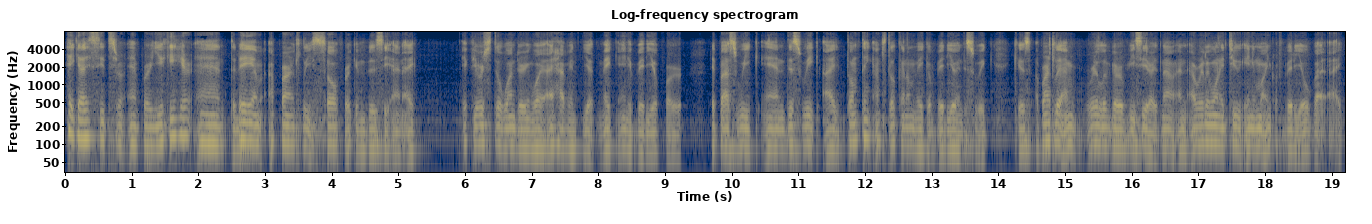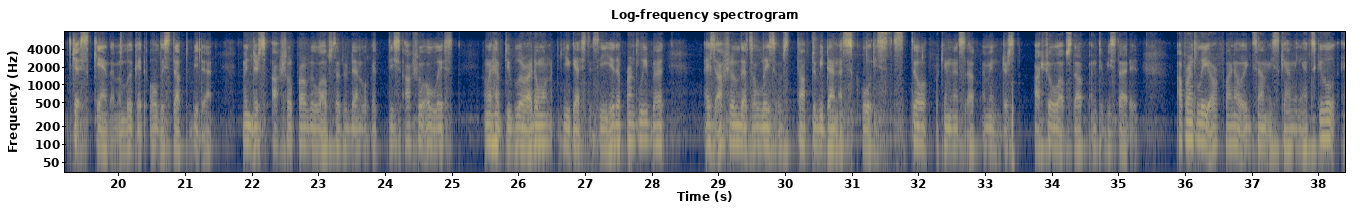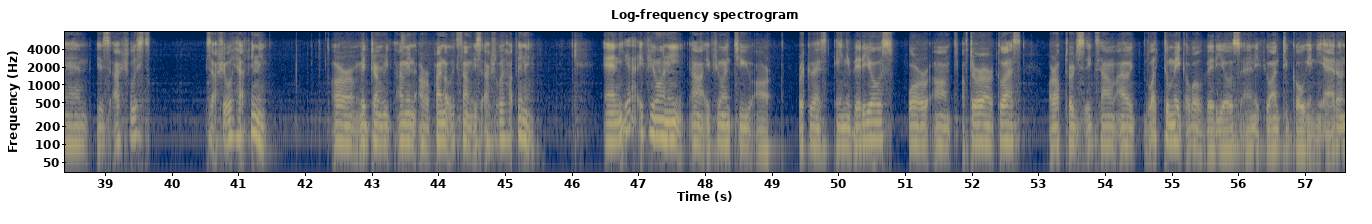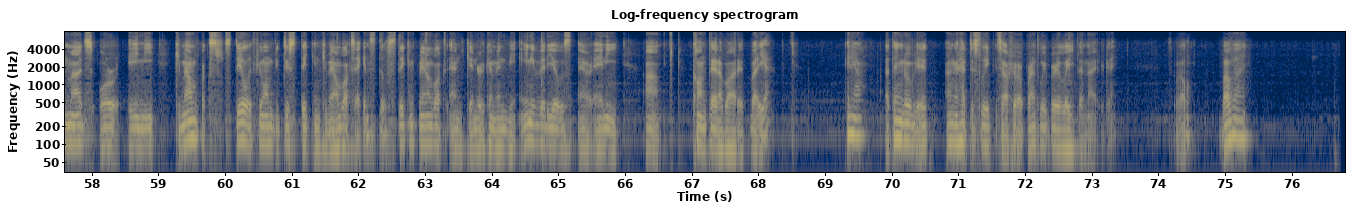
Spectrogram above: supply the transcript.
Hey guys, it's your Emperor Yuki here, and today I'm apparently so freaking busy. And I, if you're still wondering why I haven't yet make any video for the past week, and this week I don't think I'm still gonna make a video in this week, because apparently I'm really very busy right now, and I really wanted to do any Minecraft video, but I just can't. I mean, look at all this stuff to be done. I mean, there's actual probably a lot of stuff to be done. Look at this actual list. I'm gonna have to blur. I don't want you guys to see it apparently, but it's actually that's a list of stuff to be done at school. It's still freaking messed up. I mean, there's actual lot of stuff and to be studied. Apparently, our final exam is coming at school, and it's actually it's actually happening. Our midterm, I mean, our final exam is actually happening. And yeah, if you want to, uh, if you want to uh, request any videos for um, after our class or after this exam I would like to make a lot of videos and if you want to go any add-on mods or any command blocks still if you want me to stick in command blocks I can still stick in command blocks and can recommend me any videos or any um, content about it. But yeah. Anyhow I think that'll be it. I'm gonna have to sleep. It's actually apparently very late at night okay? So well bye bye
